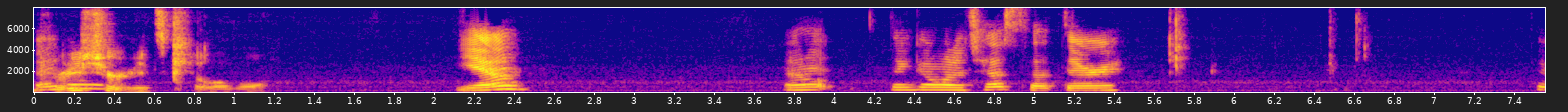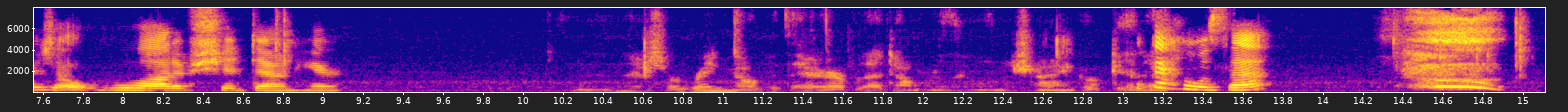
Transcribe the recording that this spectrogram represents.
I'm pretty sure it's killable. Yeah. I don't think I want to test that theory. There's a lot of shit down here. And there's a ring over there, but I don't really want to try and go get it. What the hell was that?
